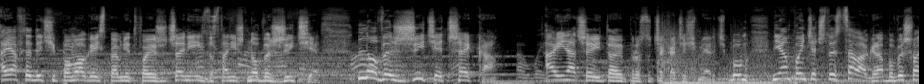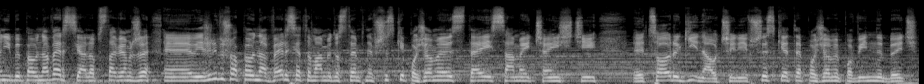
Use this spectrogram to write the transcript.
a ja wtedy ci pomogę i spełnię twoje życzenie i dostaniesz nowe życie. Nowe życie czeka. A inaczej to po prostu czekacie śmierć. Bum. Nie mam pojęcia, czy to jest cała gra, bo wyszła niby pełna wersja, ale obstawiam, że e, jeżeli wyszła pełna wersja, to mamy dostępne wszystkie poziomy z tej samej części e, co oryginał, czyli wszystkie te poziomy powinny być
